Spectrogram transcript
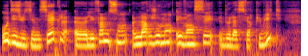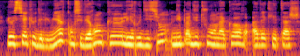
Au XVIIIe siècle, euh, les femmes sont largement évincées de la sphère publique, le siècle des Lumières considérant que l'érudition n'est pas du tout en accord avec les tâches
